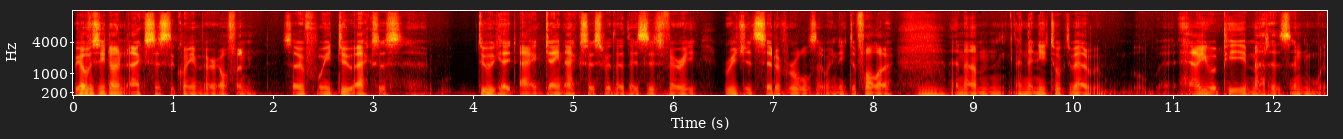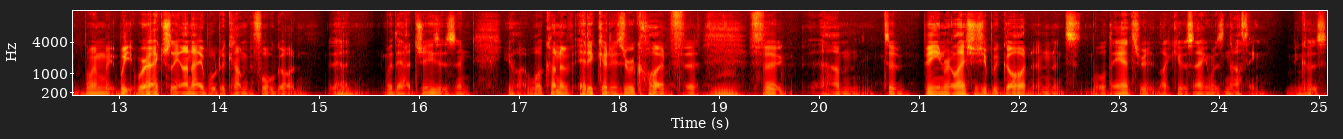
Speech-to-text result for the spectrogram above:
we obviously don't access the Queen very often. So if we do access, uh, do get, gain access with her, there's this very rigid set of rules that we need to follow. Mm. And um, and then you talked about how you appear matters, and when we, we we're actually unable to come before God without Mm. without Jesus, and you're like, what kind of etiquette is required for Mm. for um, to be in relationship with God? And it's well, the answer, like you were saying, was nothing Mm.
